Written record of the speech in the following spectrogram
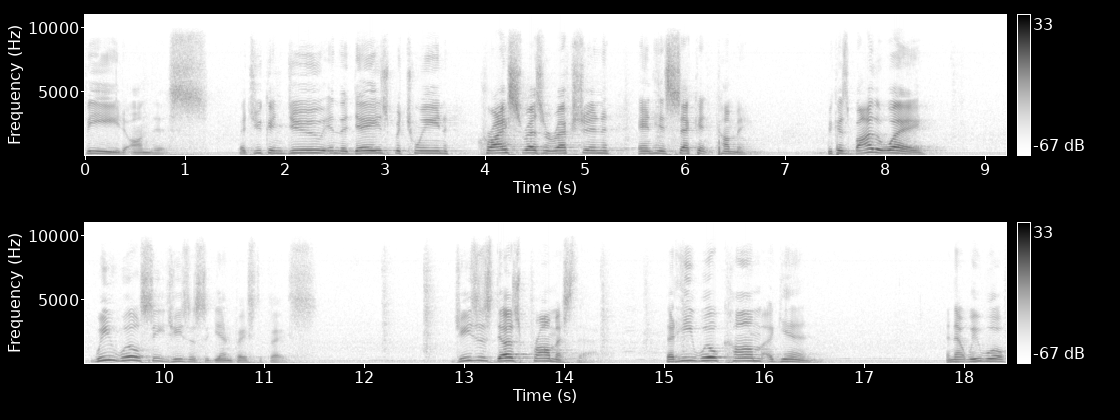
feed on this that you can do in the days between Christ's resurrection and his second coming. Because, by the way, we will see Jesus again face to face. Jesus does promise that, that he will come again, and that we will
